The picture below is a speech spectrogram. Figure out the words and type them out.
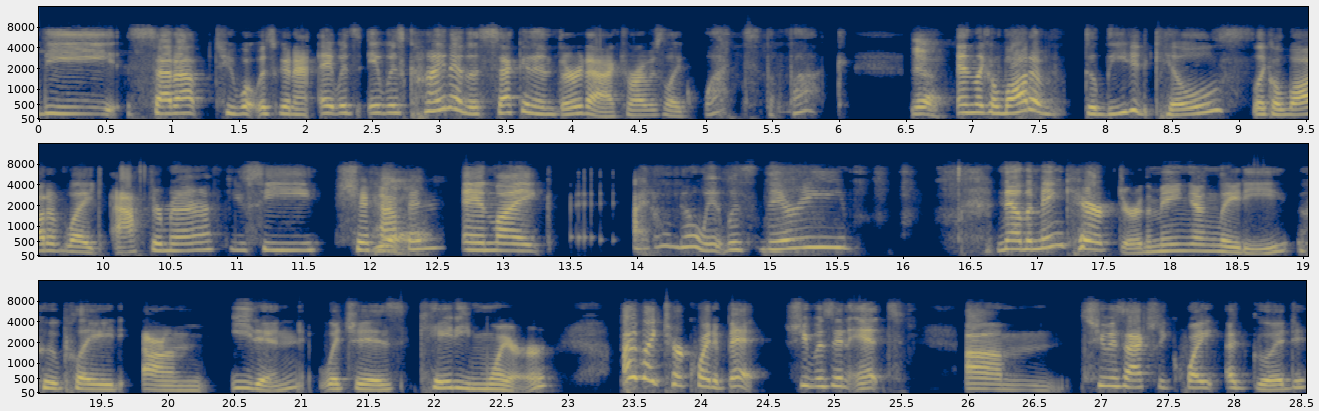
the setup to what was gonna it was it was kind of the second and third act where i was like what the fuck Yeah. and like a lot of deleted kills like a lot of like aftermath you see shit Yeah. happen and like i don't know it was very now the main character the main young lady who played um eden which is katie moyer. I liked her quite a bit. She was in it. Um she was actually quite a good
